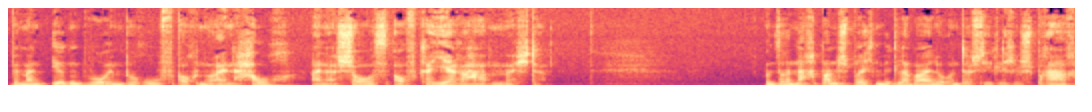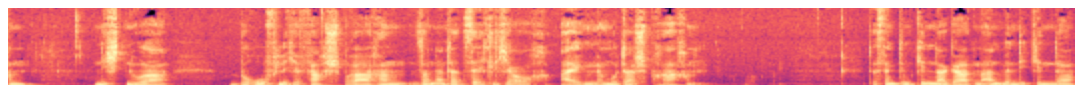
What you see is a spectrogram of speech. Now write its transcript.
wenn man irgendwo im Beruf auch nur einen Hauch einer Chance auf Karriere haben möchte. Unsere Nachbarn sprechen mittlerweile unterschiedliche Sprachen, nicht nur berufliche Fachsprachen, sondern tatsächlich auch eigene Muttersprachen. Das fängt im Kindergarten an, wenn die Kinder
